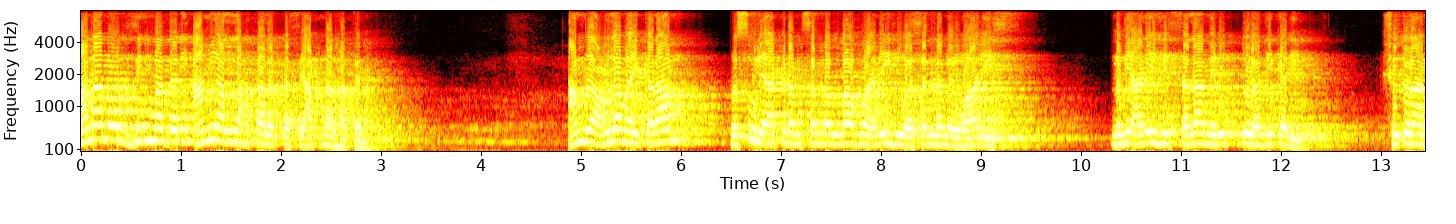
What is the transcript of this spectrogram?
মানানোর জিম্মাদারি আমি আল্লাহ তাআলার কাছে আপনার হাতে না। আমরা ওলামাই কারাম, রসুল আকরাম সাল্লাহ আলিহি ওয়াসাল্লামের ওয়ারিস, নবী আলিহি সালামের উত্তরাধিকারী সুতরাং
